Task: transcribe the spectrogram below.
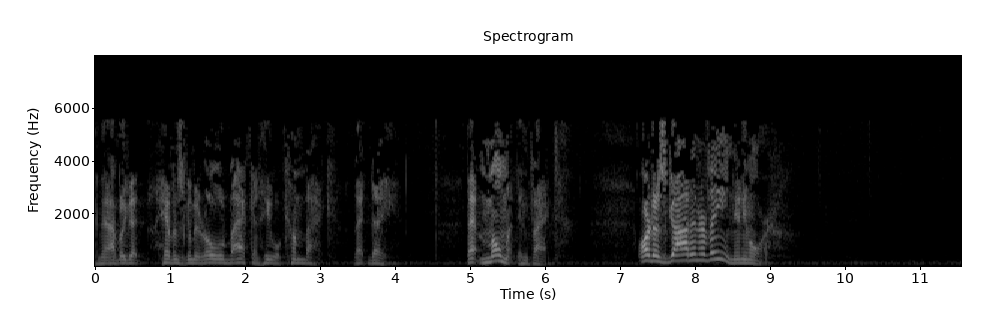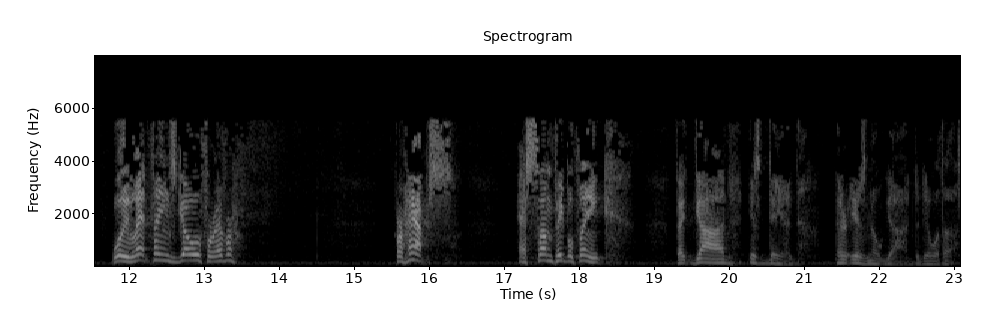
And then I believe that heaven's going to be rolled back and he will come back that day. That moment, in fact. Or does God intervene anymore? Will he let things go forever? Perhaps, as some people think, that God is dead. There is no God to deal with us.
